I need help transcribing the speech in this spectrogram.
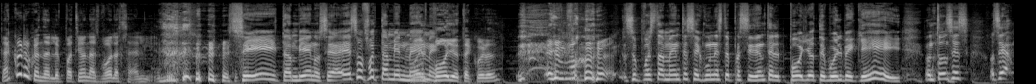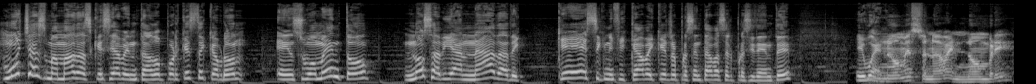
Me acuerdo cuando le patearon las bolas a alguien. Sí, también, o sea, eso fue también O el meme. pollo, ¿te acuerdas? Supuestamente, según este presidente, el pollo te vuelve gay. Entonces, o sea, muchas mamadas que se ha aventado porque este cabrón en su momento no sabía nada de qué significaba y qué representaba ser presidente. Y bueno, No me sonaba el nombre.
